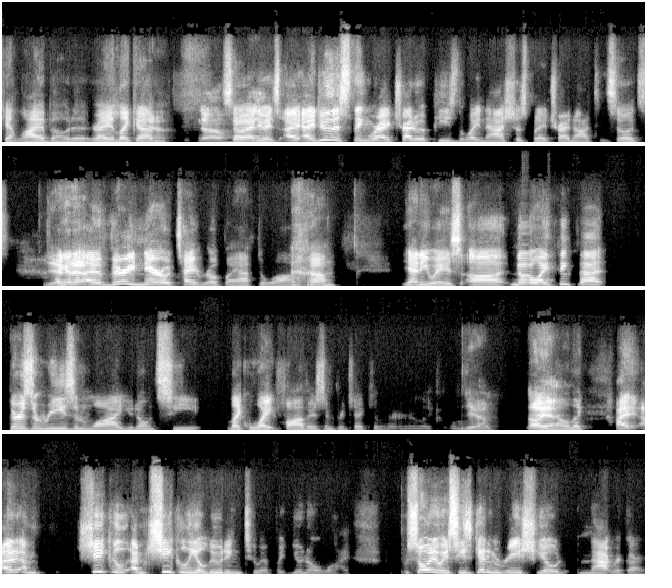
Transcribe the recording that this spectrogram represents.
can't lie about it, right? Like, um, Yeah. no. so, yeah. anyways, I, I do this thing where I try to appease the white nationalists, but I try not to. So it's Yeah, I got yeah. a, a very narrow tightrope I have to walk. um, yeah. Anyways, uh, no, I think that there's a reason why you don't see like white fathers in particular. Like, yeah. Oh you yeah. know, like I, I I'm cheekily I'm cheekily alluding to it, but you know why. So, anyways, he's getting ratioed in that regard.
